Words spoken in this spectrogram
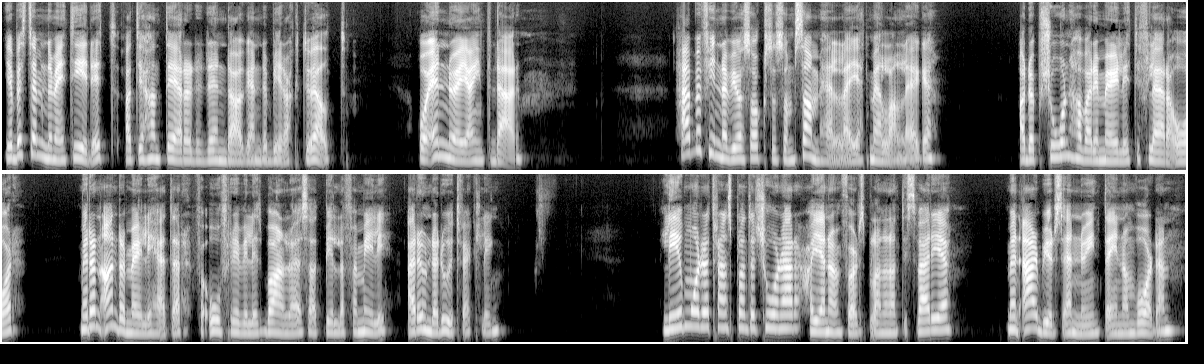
Jag bestämde mig tidigt att jag hanterade den dagen det blir aktuellt. Och ännu är jag inte där. Här befinner vi oss också som samhälle i ett mellanläge. Adoption har varit möjligt i flera år medan andra möjligheter för ofrivilligt barnlösa att bilda familj är under utveckling. Livmodertransplantationer har genomförts bland annat i Sverige, men erbjuds ännu inte inom vården.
